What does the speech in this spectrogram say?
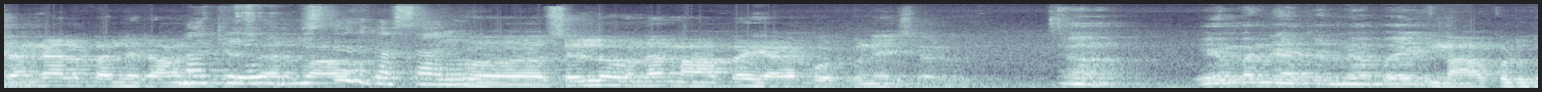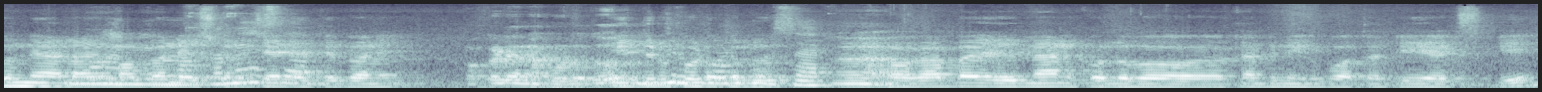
రంగాలపల్లి రమణ సార్. సెల్లో ఉన్న మా అబ్బాయి ఎగర కొట్టుకునేసాడు ఆ. ఏం పని చేస్తాడు మీ అబ్బాయి? నా కొడుకుని అలా మొగ్గని మొగ్గనే వేసుకుని. చేనేత పని. ఒకడే నా కొడుకు? ఇద్దరు కొడుకులు. ఒక అబ్బాయి మేనకోళ్ళు కంపెనీకి పోతాడు టీఎక్స్కి.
